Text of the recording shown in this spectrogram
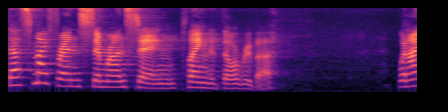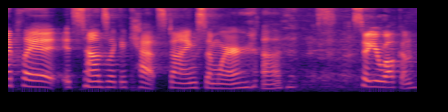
That's my friend Simran Singh playing the Dilruba. When I play it, it sounds like a cat's dying somewhere, uh, so you're welcome.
